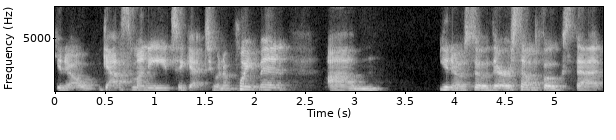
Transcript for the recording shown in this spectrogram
you know gas money to get to an appointment um, you know, so there are some folks that,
